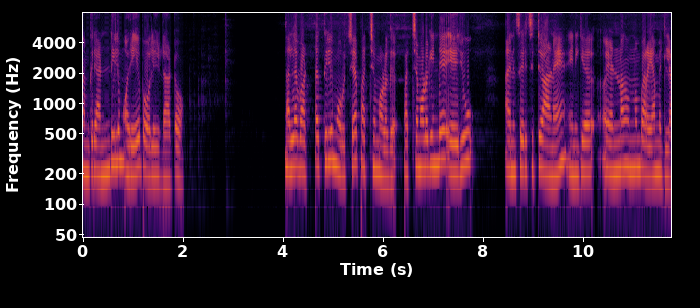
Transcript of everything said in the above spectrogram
നമുക്ക് രണ്ടിലും ഒരേപോലെ ഇടാം കേട്ടോ നല്ല വട്ടത്തിൽ മുറിച്ച പച്ചമുളക്. പച്ചമുളകിന്റെ എരിവ് അനുസരിച്ചിട്ടാണ് എനിക്ക് എണ്ണ ഒന്നും പറയാൻ പറ്റില്ല.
